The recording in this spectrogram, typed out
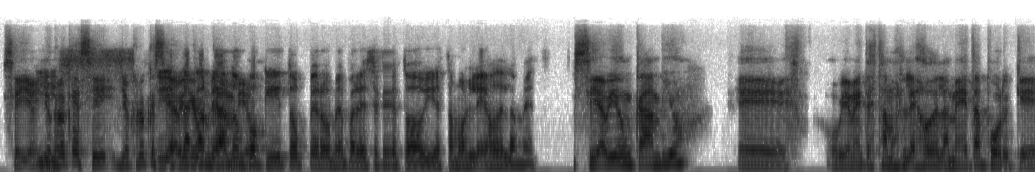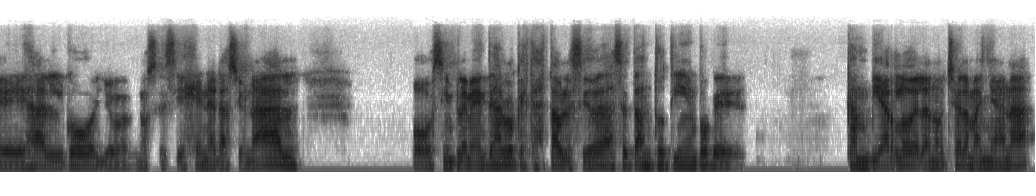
Sí, yo, yo creo que sí, yo creo que sí, ha está cambiando un, poquito, pero me parece que todavía estamos lejos de la meta. Sí ha habido un cambio, eh, obviamente estamos lejos de la meta porque es algo, yo no sé si es generacional o simplemente es algo que está establecido desde hace tanto tiempo que cambiarlo de la noche a la mañana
